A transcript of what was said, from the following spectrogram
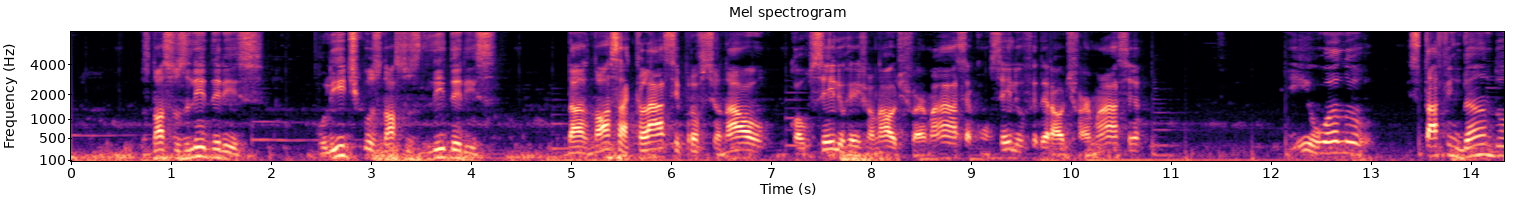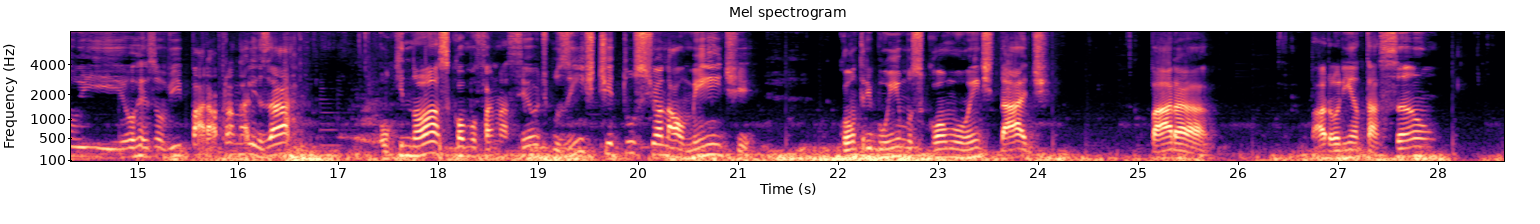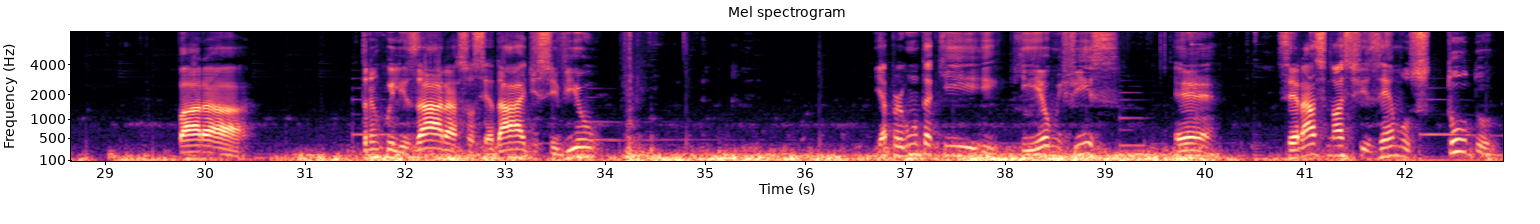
os nossos líderes políticos, nossos líderes da nossa classe profissional, Conselho Regional de Farmácia, Conselho Federal de Farmácia. E o ano está findando e eu resolvi parar para analisar o que nós, como farmacêuticos, institucionalmente contribuímos como entidade para, para orientação, para tranquilizar a sociedade civil. E a pergunta que, que eu me fiz é: será se nós fizemos tudo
